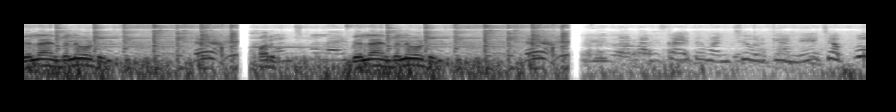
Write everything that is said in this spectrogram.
బెల్ అయింది బెల్లి కొట్టు. పరి. బెల్ అయింది బెల్లి కొట్టు. రైస్ అయితే మంచి ఉడికింది. చెప్పు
